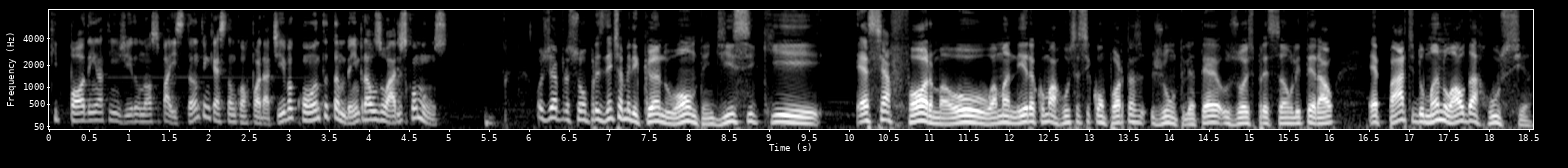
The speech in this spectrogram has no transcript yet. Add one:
que podem atingir o nosso país, tanto em questão corporativa quanto também para usuários comuns. O Jefferson, o presidente americano ontem disse que essa é a forma ou a maneira como a Rússia se comporta junto. Ele até usou a expressão literal, é parte do manual da Rússia.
